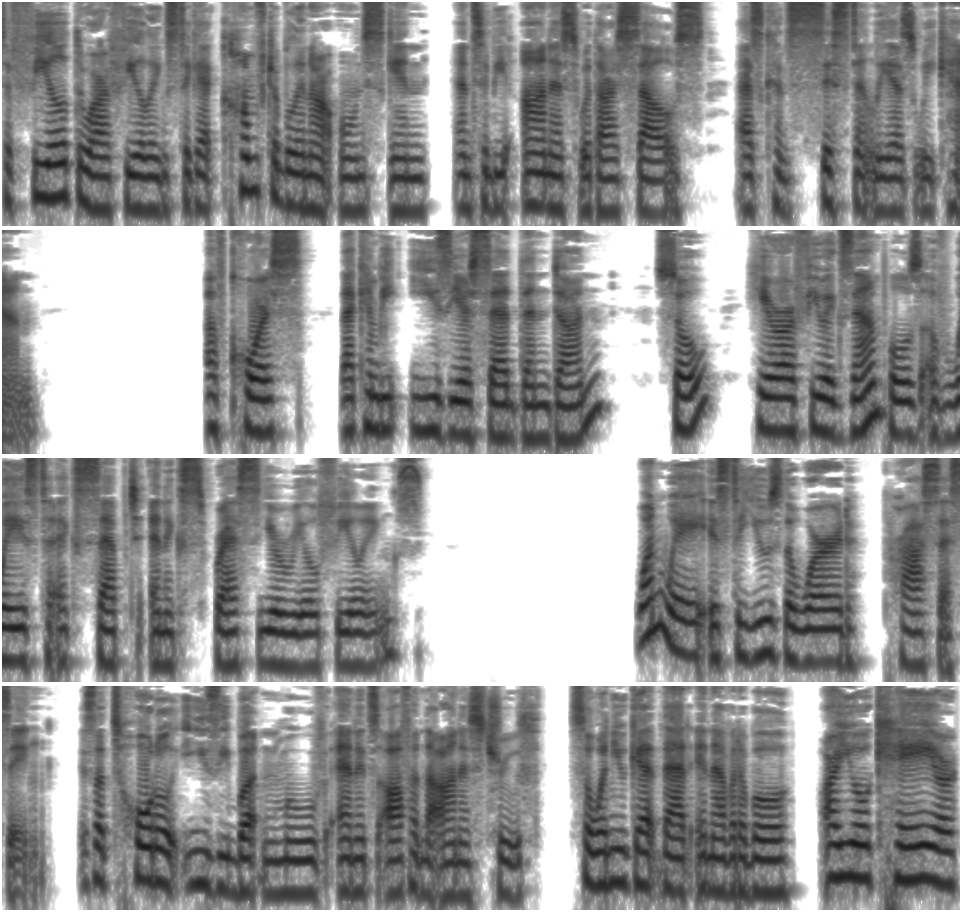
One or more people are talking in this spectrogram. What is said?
to feel through our feelings, to get comfortable in our own skin, and to be honest with ourselves as consistently as we can. Of course, that can be easier said than done. So here are a few examples of ways to accept and express your real feelings. One way is to use the word processing. It's a total easy button move and it's often the honest truth. So when you get that inevitable, are you okay or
